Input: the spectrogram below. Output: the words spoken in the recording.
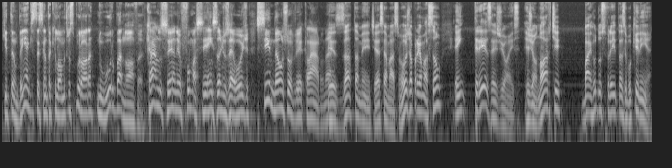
que também é de 60 km por hora, no Urba Nova. Carlos Sênior, Fumacê em São José hoje, se não chover, claro, né? Exatamente, essa é a máxima. Hoje a programação em três regiões: região norte, bairro dos Freitas e Buqueirinha.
